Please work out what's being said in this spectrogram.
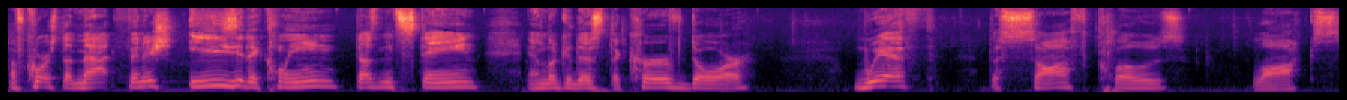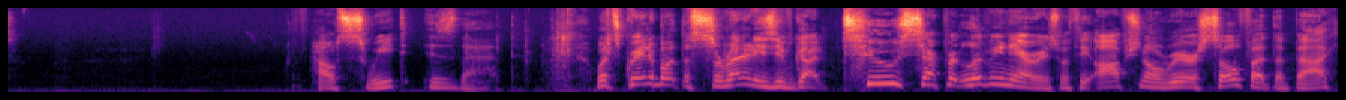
Of course, the matte finish, easy to clean, doesn't stain. And look at this, the curved door with the soft close locks. How sweet is that? What's great about the Serenity is you've got two separate living areas with the optional rear sofa at the back.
